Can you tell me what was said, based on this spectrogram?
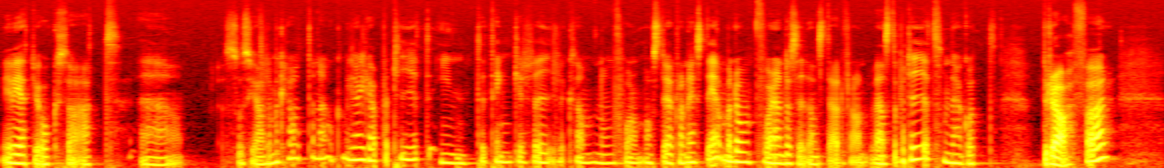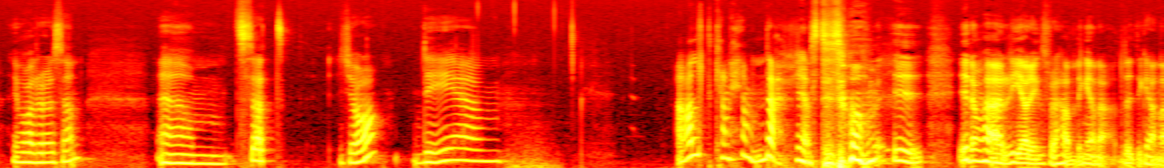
Vi vet ju också att eh, Socialdemokraterna och Miljöpartiet inte tänker sig liksom, någon form av stöd från SD, men de får ändå sidan stöd från Vänsterpartiet som det har gått bra för i valrörelsen. Ehm, så att, ja, det... ehm, allt kan hända, känns det som, i, i de här regeringsförhandlingarna. lite grann.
